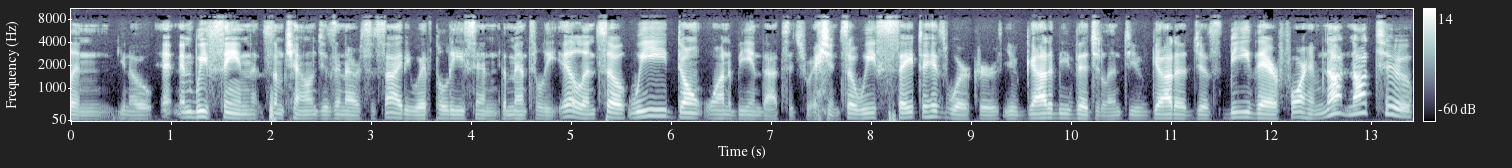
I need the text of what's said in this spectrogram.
and you know and, and we've seen some challenges in our society with police and the mentally ill and so we don't want to be in that situation. So we say to his workers, you've got to be vigilant. You've got to just be there for him. Not not to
